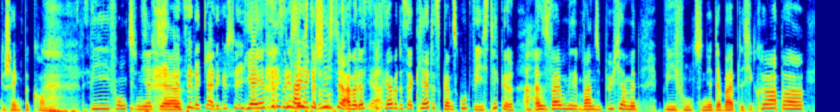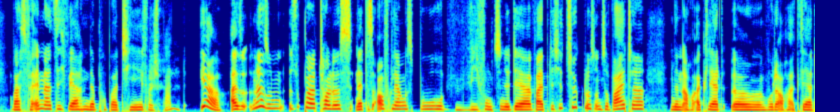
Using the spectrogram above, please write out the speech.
geschenkt bekommen wie funktioniert der. Gibt's hier eine kleine Geschichte? Ja, jetzt gibt's eine Geschichte, kleine Geschichte, das aber das, ja. ich glaube, das erklärt es ganz gut, wie ich ticke. Aha. Also es waren, waren so Bücher mit, wie funktioniert der weibliche Körper, was verändert sich während der Pubertät. Voll spannend. Ja, also ne, so ein super tolles, nettes Aufklärungsbuch, wie funktioniert der weibliche Zyklus und so weiter. Und dann auch erklärt, äh, wurde auch erklärt,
